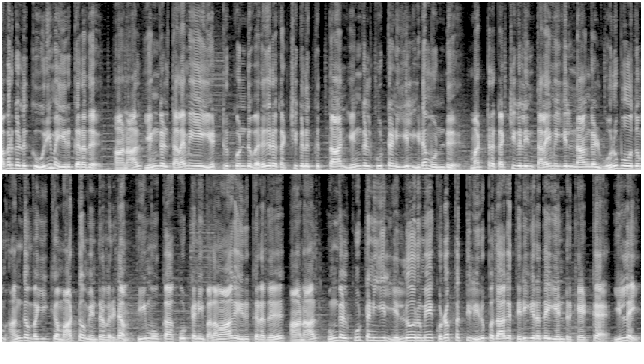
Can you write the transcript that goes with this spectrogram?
அவர்களுக்கு உரிமை இருக்கிறது. ஆனால் எங்கள் தலைமையை ஏற்றுக்கொண்டு வருகிற கட்சிகளுக்குத்தான் எங்கள் கூட்டணியில் இடம் உண்டு. மற்ற கட்சிகளின் தலைமையில் நாங்கள் ஒருபோதும் அங்கம் வகிக்க மாட்டோம் என்றவரிடம் திமுக கூட்டணி பலமாக இருக்கிறது. ஆனால் உங்கள் கூட்டணியில் எல்லோருமே குழப்பத்தில் இருப்ப இருப்பதாக தெரிகிறதே என்று கேட்க இல்லை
